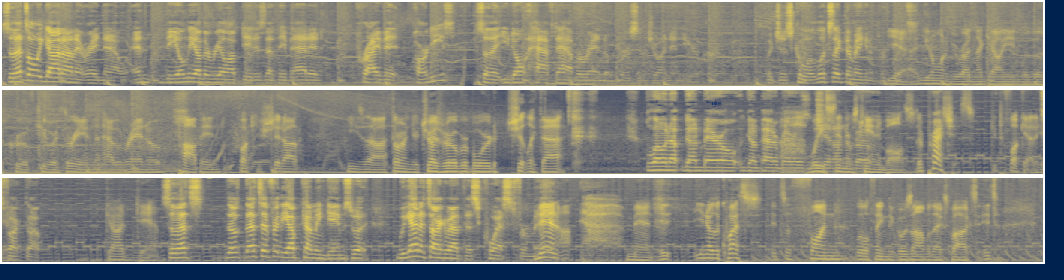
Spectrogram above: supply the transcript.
So that's all we got on it right now. And the only other real update is that they've added private parties so that you don't have to have a random person join into your which is cool. It looks like they're making improvements. Yeah, you don't want to be riding that galleon with a crew of two or three and then have a rando pop in, fuck your shit up. He's uh, throwing your treasure overboard, shit like that. blowing up gun barrel, gunpowder barrels, and shit Wasting those cannonballs. They're precious. Get the fuck out of here. It's fucked up. God damn. So that's that's it for the upcoming games, but we got to talk about this quest for May. Man, I, man, it, you know the quest. It's a fun little thing that goes on with Xbox. It's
